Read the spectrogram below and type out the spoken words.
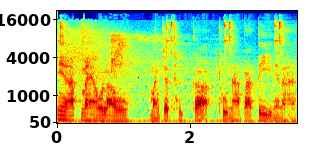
นี่นะครับแมวเรา มันจะถึกก็ทูน่าปาร์ตี้เนี่ยแหละฮะ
